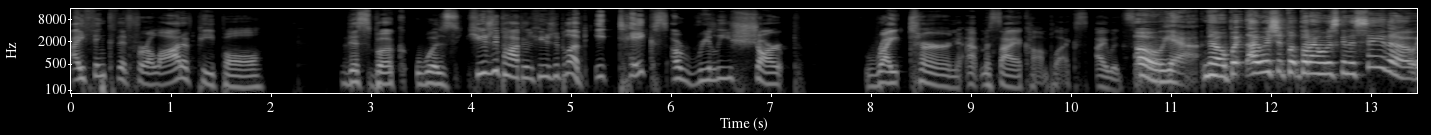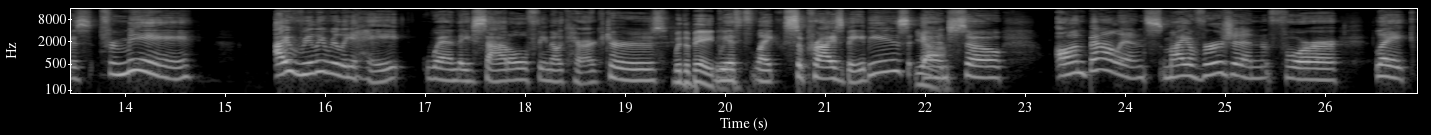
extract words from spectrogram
I think that for a lot of people, this book was hugely popular, hugely beloved. It takes a really sharp right turn at Messiah Complex, I would say. Oh yeah. No, but I was but but I was gonna say though, is for me, I really, really hate when they saddle female characters with a baby. with like surprise babies. Yeah. and so on balance my aversion for like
